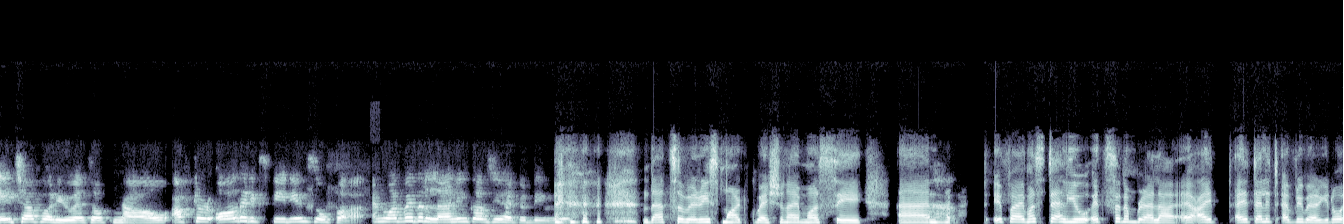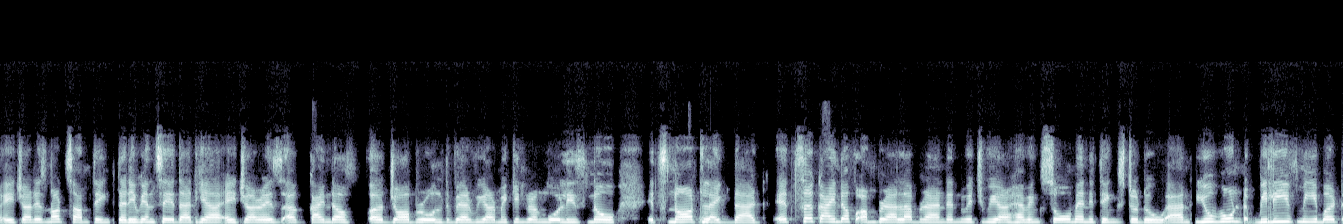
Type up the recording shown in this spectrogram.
HR for you as of now after all that experience so far? And what were the learning curves you had to deal with? That's a very smart question, I must say. And if I must tell you, it's an umbrella. I, I tell it everywhere. You know, HR is not something that you can say that, yeah, HR is a kind of a job role where we are making rangolis. No, it's not like that. It's a kind of umbrella brand in which we are having so many things to do. And you won't believe me, but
